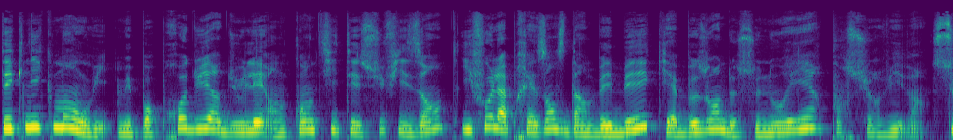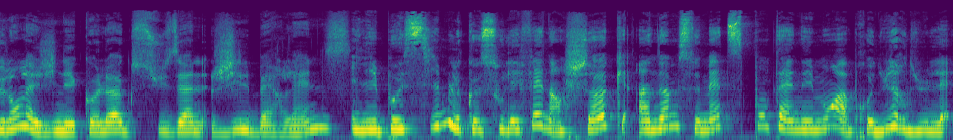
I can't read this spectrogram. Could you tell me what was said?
Techniquement oui, mais pour produire du lait en quantité suffisante, il faut la présence d'un bébé qui a besoin de se nourrir pour survivre. Selon la gynécologue Suzanne Gilbert-Lenz, il est possible que sous l'effet d'un choc, un homme se mette spontanément à produire du lait.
